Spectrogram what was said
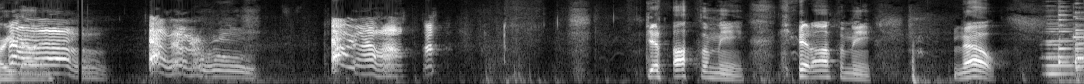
are you pouting? Get off of me. Get off of me. No. Oh.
